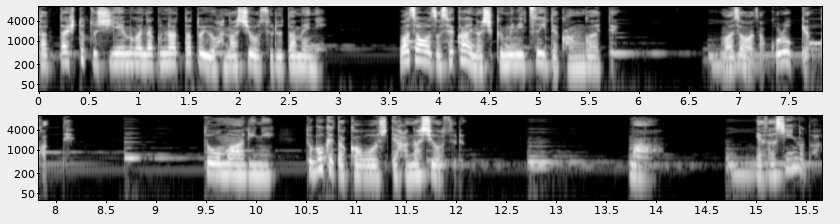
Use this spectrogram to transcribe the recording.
たった一つ CM がなくなったという話をするためにわざわざ世界の仕組みについて考えてわざわざコロッケを買って遠回りにとぼけた顔をして話をする。まあ優しいのだ。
